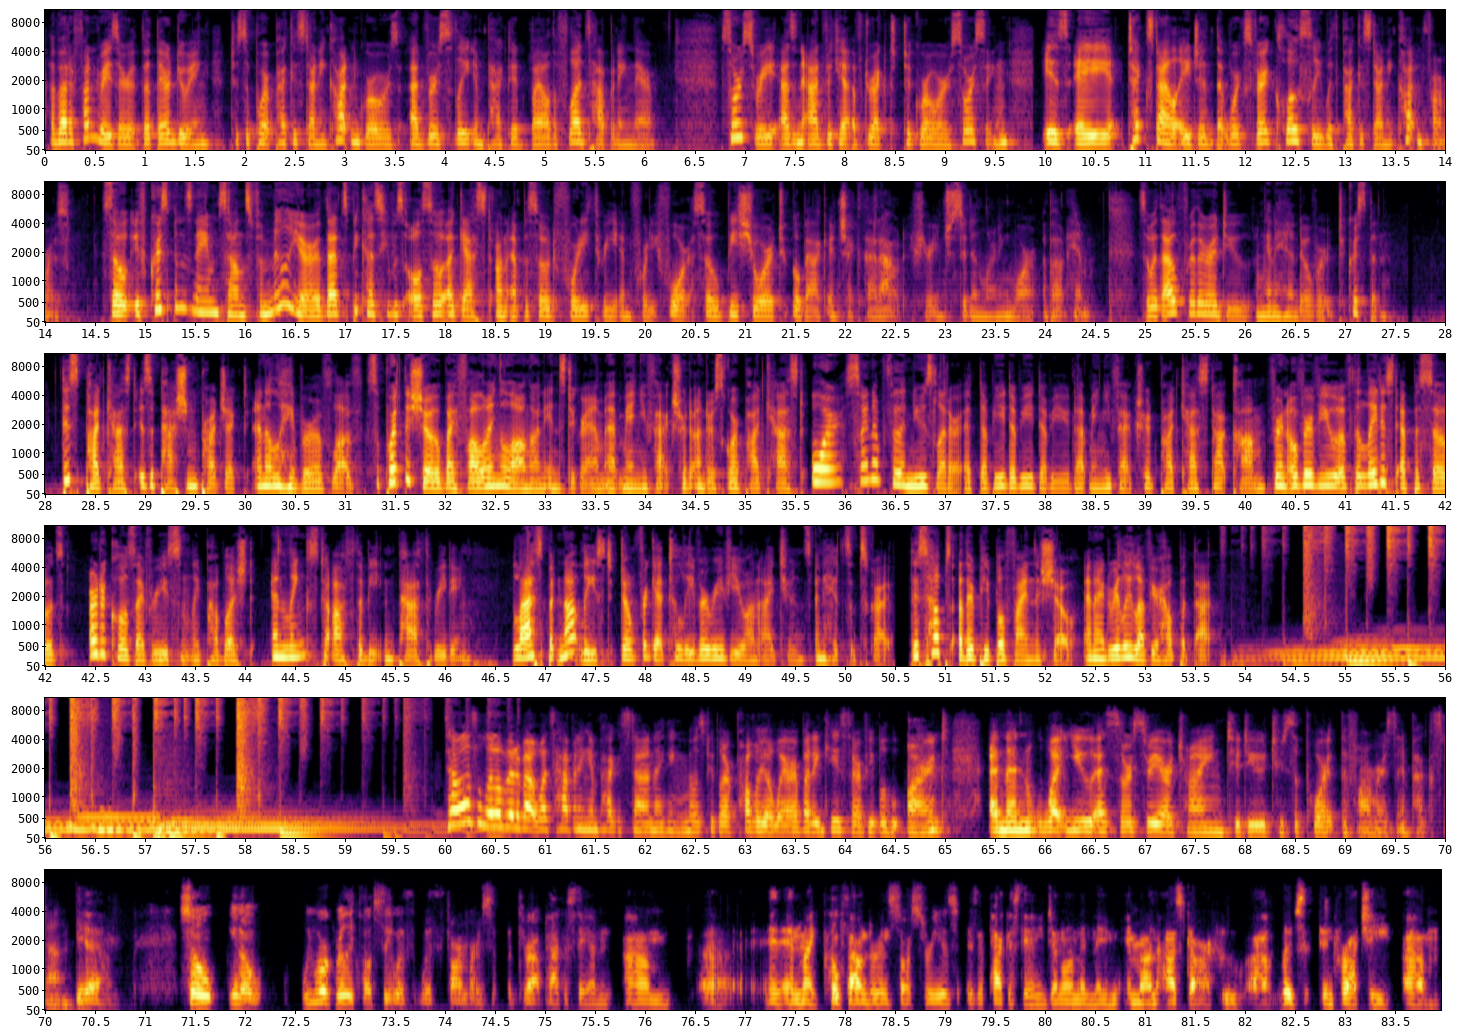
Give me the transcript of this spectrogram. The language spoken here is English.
about a fundraiser that they're doing to support Pakistani cotton growers adversely impacted by all the floods happening there. Sourcery, as an advocate of direct to grower sourcing, is a textile agent that works very closely with Pakistani cotton farmers. So, if Crispin's name sounds familiar, that's because he was also a guest on episode 43 and 44. So, be sure to go back and check that out if you're interested in learning more about him. So, without further ado, I'm going to hand over to Crispin. This podcast is a passion project and a labor of love. Support the show by following along on Instagram at manufactured underscore podcast or sign up for the newsletter at www.manufacturedpodcast.com for an overview of the latest episodes, articles I've recently published, and links to off the beaten path reading. Last but not least, don't forget to leave a review on iTunes and hit subscribe. This helps other people find the show, and I'd really love your help with that. Us a little bit about what's happening in Pakistan. I think most people are probably aware, but in case there are people who aren't, and then what you as Sourcery are trying to do to support the farmers in Pakistan. Yeah. So, you know, we work really closely with with farmers throughout Pakistan. Um, uh, and, and, my co-founder in Sourcery is is a Pakistani gentleman named Imran Asgar who uh, lives in Karachi. Um,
